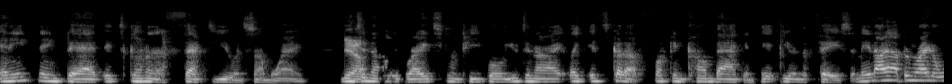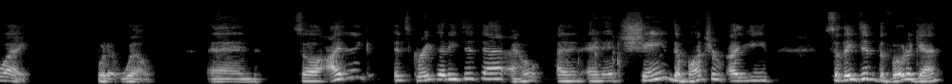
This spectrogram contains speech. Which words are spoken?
anything bad, it's gonna affect you in some way. You Yeah. deny rights from people. You deny like it's gonna fucking come back and hit you in the face. It may not happen right away, but it will. And so I think it's great that he did that. I hope and and it shamed a bunch of I mean, so they did the vote again.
